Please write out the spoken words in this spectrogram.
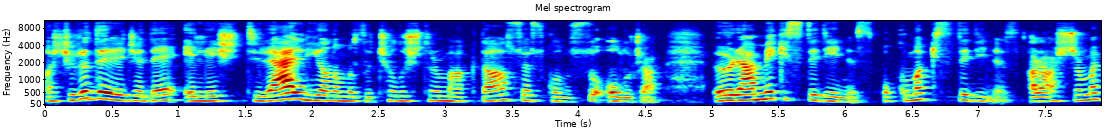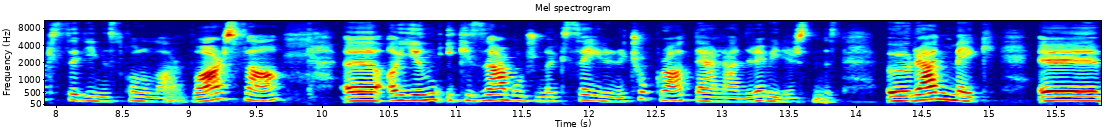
aşırı derecede eleştirel yanımızı çalıştırmakta söz konusu olacak. Öğrenmek istediğiniz, okumak istediğiniz, araştırmak istediğiniz konular varsa e, ayın ikizler burcundaki seyrini çok rahat değerlendirebilirsiniz. Öğrenmek, e,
